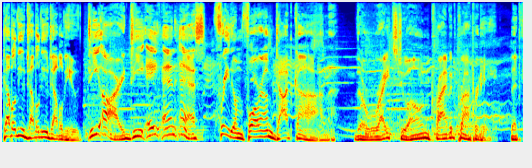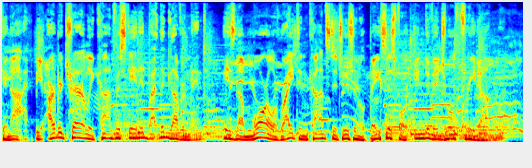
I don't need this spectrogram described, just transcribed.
www.drdansfreedomforum.com. The right to own private property that cannot be arbitrarily confiscated by the government is the moral right and constitutional basis for individual freedom.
